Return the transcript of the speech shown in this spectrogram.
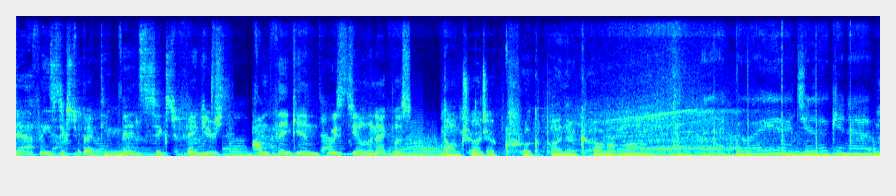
Daphne's expecting mid six figures. I'm thinking we steal the necklace. Don't judge a crook by their cover, Mom. The way that you're looking at me,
